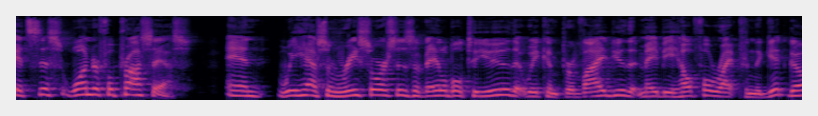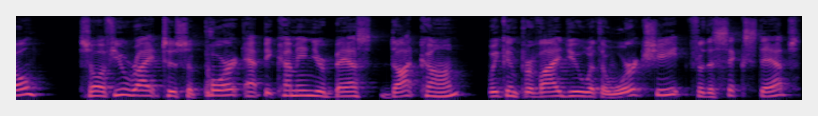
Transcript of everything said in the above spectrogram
it's this wonderful process. And we have some resources available to you that we can provide you that may be helpful right from the get go. So if you write to support at becomingyourbest.com, we can provide you with a worksheet for the six steps,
